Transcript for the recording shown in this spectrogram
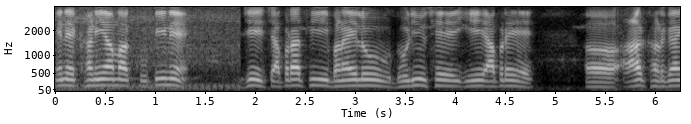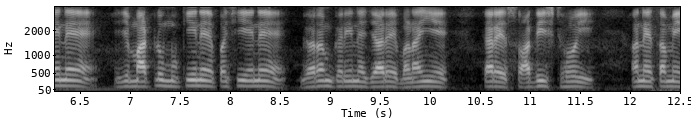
એને ખણિયામાં કૂટીને જે ચાપડાથી ભણાયેલું દોડ્યું છે એ આપણે અ, ખળગાઈને જે માટલું મૂકીને પછી એને ગરમ કરીને જ્યારે બનાવીએ ત્યારે સ્વાદિષ્ટ હોય અને તમે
